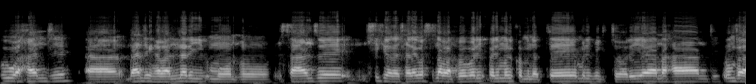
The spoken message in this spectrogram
w'iwahanje ah, nanjye nkaba nari umuntu nsanzwe nshikirana cyane rwose n'abantu bari muri kominote muri victoria n'ahandi. Urumva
